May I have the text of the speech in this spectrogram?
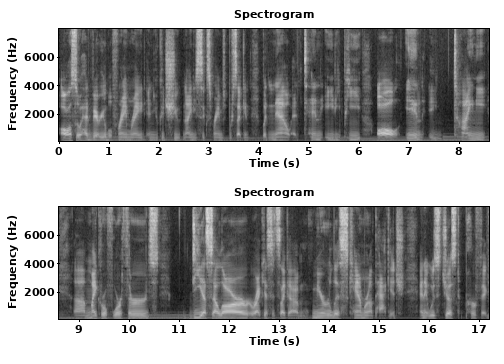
also had variable frame rate and you could shoot 96 frames per second, but now at 1080p, all in a tiny uh, micro four thirds DSLR, or I guess it's like a mirrorless camera package, and it was just perfect.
